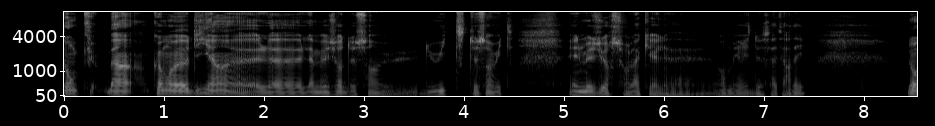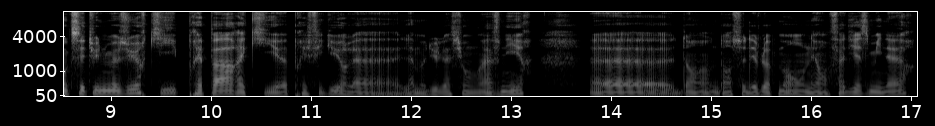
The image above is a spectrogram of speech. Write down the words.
Donc, ben, comme on dit, hein, euh, la mesure 208, 208 est une mesure sur laquelle euh, on mérite de s'attarder. Donc c'est une mesure qui prépare et qui euh, préfigure la, modulation à venir. dans, dans, ce développement, on est en Fa dièse mineur,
